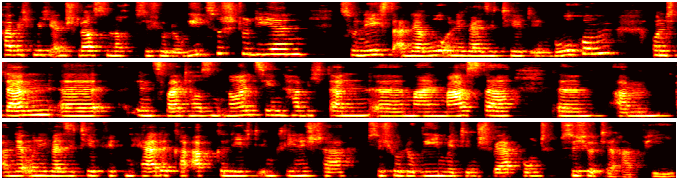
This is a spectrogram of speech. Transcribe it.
habe ich mich entschlossen, noch Psychologie zu studieren. Zunächst an der Ruhr-Universität in Bochum und dann äh, in 2019 habe ich dann äh, meinen Master ähm, am, an der Universität Witten-Herdecke abgelegt in klinischer Psychologie mit dem Schwerpunkt Psychotherapie.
